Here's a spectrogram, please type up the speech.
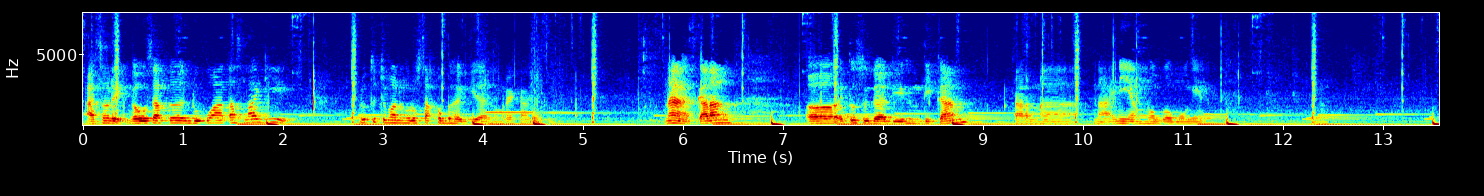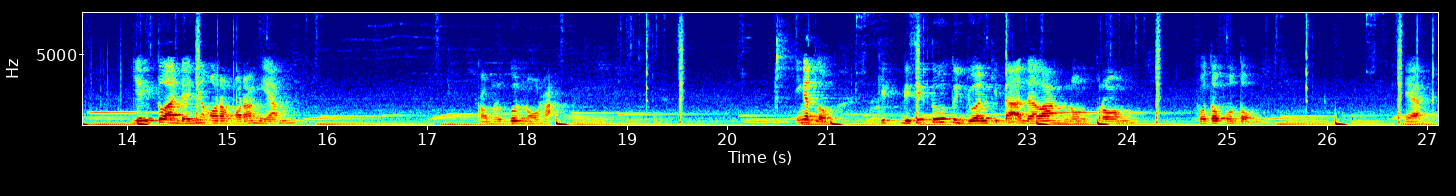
Ah sorry nggak usah ke duku atas lagi. Lu tuh cuma ngerusak kebahagiaan mereka gitu. Nah sekarang uh, itu sudah dihentikan karena nah ini yang mau gue omongin. Yaitu adanya orang-orang yang kalau menurut gue norak. Ingat loh di situ tujuan kita adalah nongkrong foto-foto. Ya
